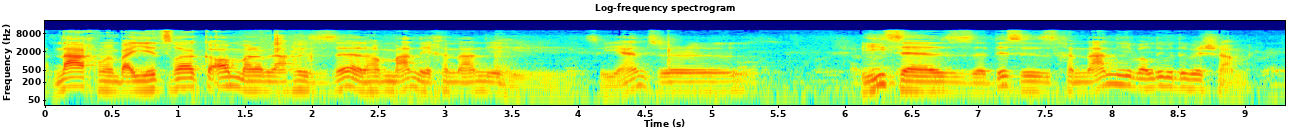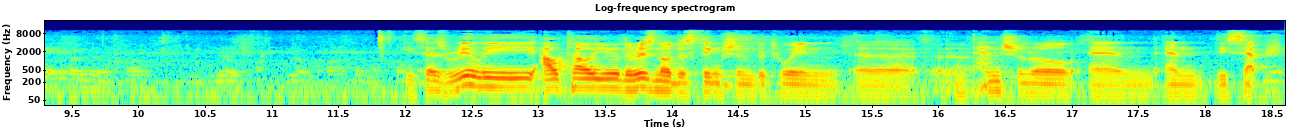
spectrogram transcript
Nachman bar Yitzchak Omar, Nachman said, Hamani Hananya. So he answers, he says that this is Hananya Valiba de Besham. He says, really, I'll tell you, there is no distinction between uh, intentional and and deception.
